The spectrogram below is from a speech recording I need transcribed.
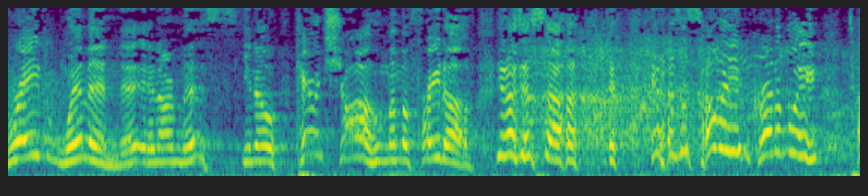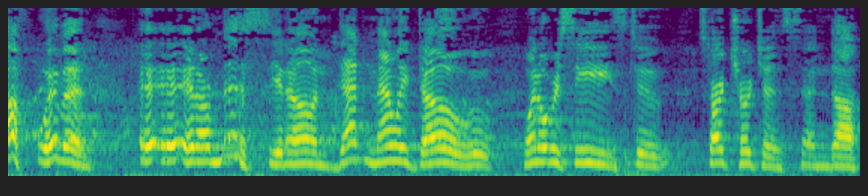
great women in our midst. You know, Karen Shaw, whom I'm afraid of. You know, just, uh, you know, just so many incredibly tough women in our midst, you know, and that Natalie Doe, who went overseas to start churches and, uh,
